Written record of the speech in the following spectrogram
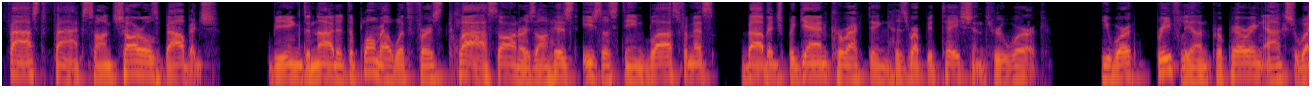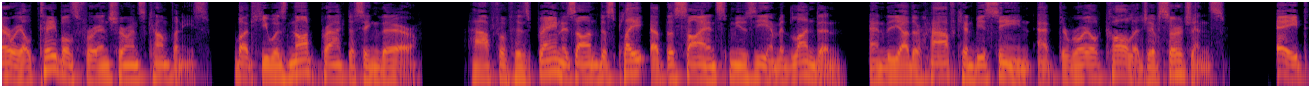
Fast facts on Charles Babbage. Being denied a diploma with first-class honors on his thesis deemed blasphemous, Babbage began correcting his reputation through work. He worked briefly on preparing actuarial tables for insurance companies, but he was not practicing there. Half of his brain is on display at the Science Museum in London, and the other half can be seen at the Royal College of Surgeons. 8.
